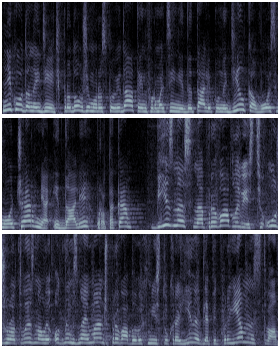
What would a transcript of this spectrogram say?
Нікуди не йдіть. Продовжимо розповідати інформаційні деталі понеділка, 8 червня. І далі про таке. Бізнес на привабливість. Ужгород визнали одним з найменш привабливих міст України для підприємництва.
